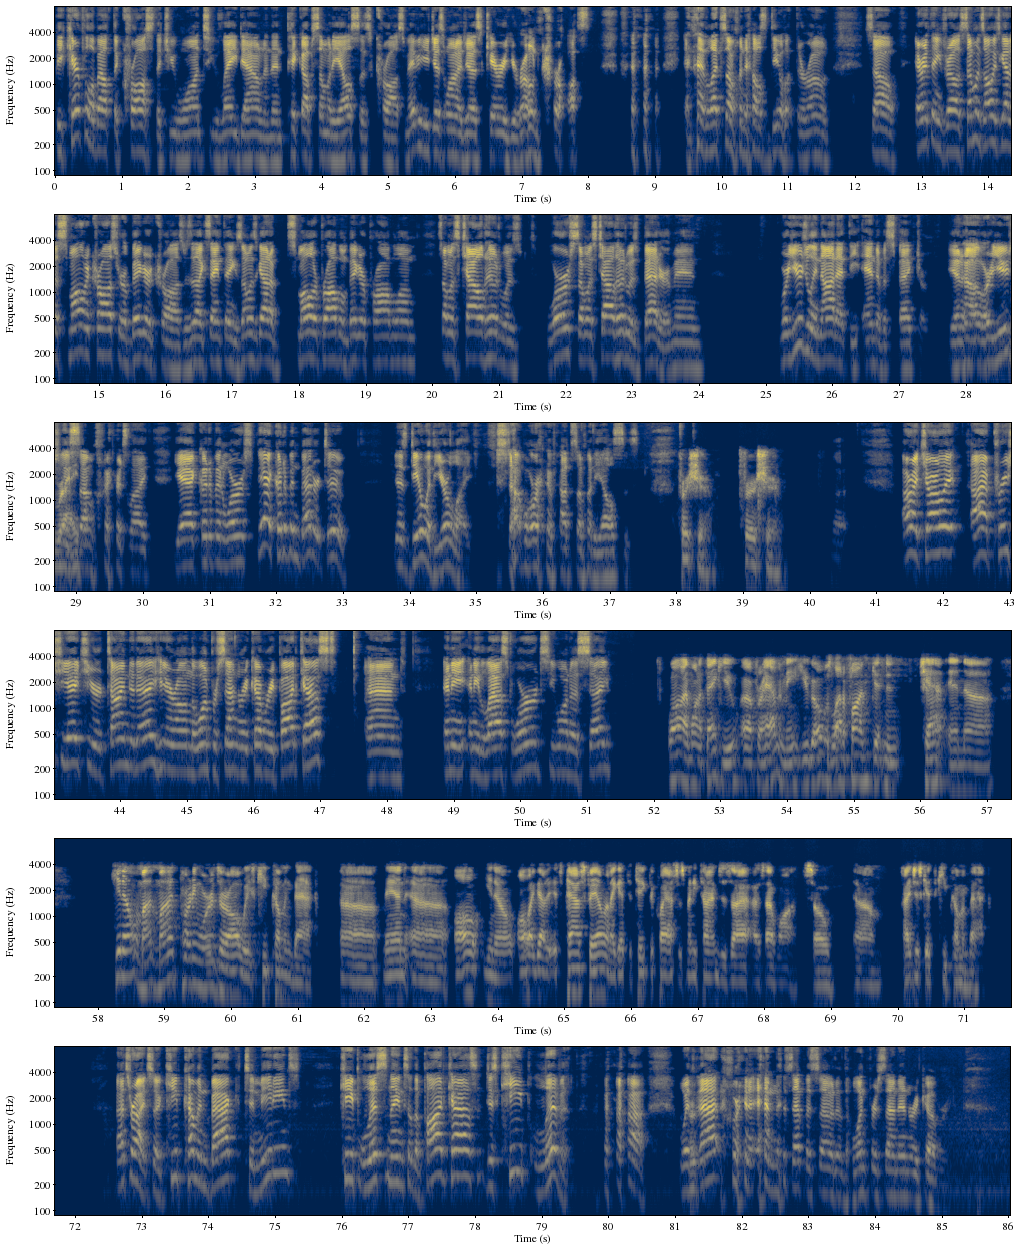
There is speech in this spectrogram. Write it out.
be careful about the cross that you want to lay down, and then pick up somebody else's cross. Maybe you just want to just carry your own cross, and then let someone else deal with their own. So everything's relative. Someone's always got a smaller cross or a bigger cross. It's like same thing. Someone's got a smaller problem, bigger problem. Someone's childhood was worse. Someone's childhood was better. I mean, we're usually not at the end of a spectrum. You know, we're usually right. somewhere it's like, yeah, it could have been worse. Yeah, it could have been better too. Just deal with your life. Stop worrying about somebody else's. For sure. For sure. All right, Charlie. I appreciate your time today here on the One Percent in Recovery podcast. And any any last words you want to say? Well, I want to thank you uh, for having me, Hugo. It was a lot of fun getting to chat, and uh, you know, my my parting words are always keep coming back. Uh, man, uh, all you know, all I got it's pass fail, and I get to take the class as many times as I as I want. So. Um, I just get to keep coming back. That's right. So keep coming back to meetings, keep listening to the podcast, just keep living. With that, we're going to end this episode of the 1% in Recovery.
